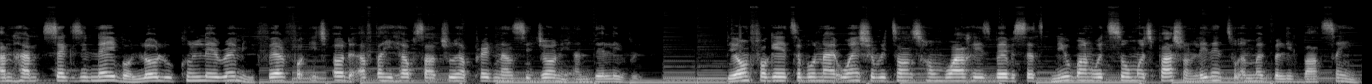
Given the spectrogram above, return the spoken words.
and her sexy neighbor Lolu Kunle Remi fell for each other after he helps her through her pregnancy journey and delivery. The unforgettable night when she returns home while his baby sets newborn with so much passion leading to a make-believe bad scene.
